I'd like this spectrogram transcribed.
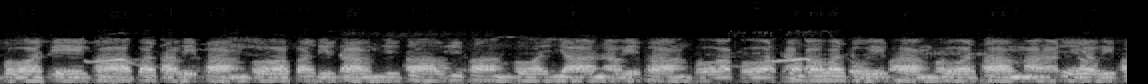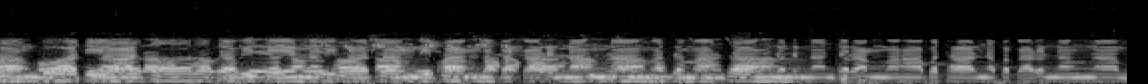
โคสิกขาปัตตวิพังโคปฏิสัมพิทาวิพังโคญาณวิพังโคโคทะกวะตุวิพังโคธรรมะเทียวิพังโคติอาสาสวิเทนวิปัสสังวิพังนปการนังนามัสมันตังดัตนันจรังมหาปทานนปการนังนาเม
